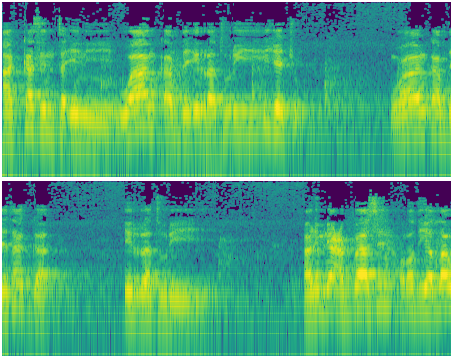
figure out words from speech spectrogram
akkasin ta'ini waan qabde irra turii jechu waan qabde takka irra عن ابن عباس رضي الله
